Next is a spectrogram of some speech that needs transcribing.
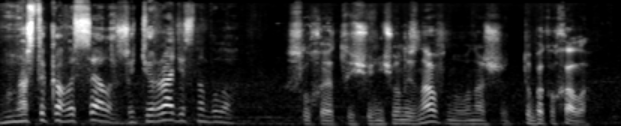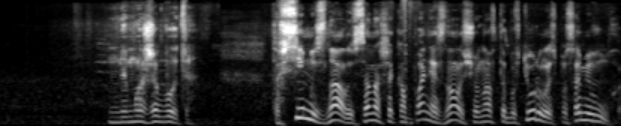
Вона ж така весела, життєрадісна була. Слухай, а ти що нічого не знав? Ну вона ж тебе кохала. Не може бути. Та всі ми знали, вся наша компанія знала, що вона в тебе втюрилась по самі вуха.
